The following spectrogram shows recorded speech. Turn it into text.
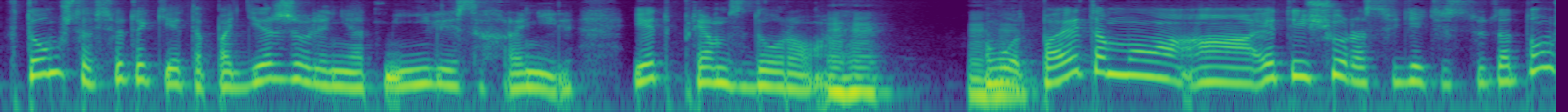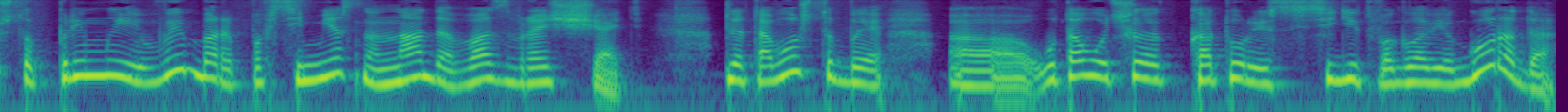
в том, что все-таки это поддерживали, не отменили и сохранили. И это прям здорово. Угу. Угу. Вот, поэтому а, это еще раз свидетельствует о том, что прямые выборы повсеместно надо возвращать для того, чтобы а, у того человека, который сидит во главе города,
